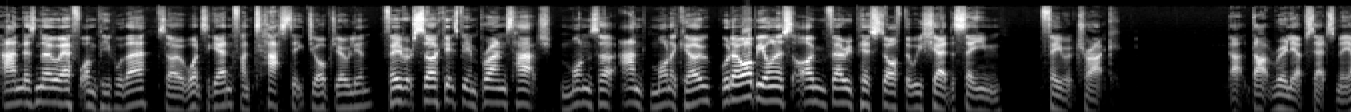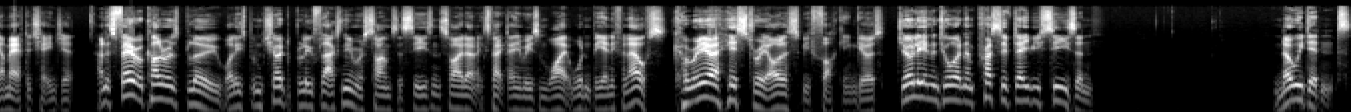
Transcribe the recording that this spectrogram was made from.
and there's no F1 people there, so once again, fantastic job, Jolyon. Favourite circuits being Brands Hatch, Monza, and Monaco. Although I'll be honest, I'm very pissed off that we shared the same favourite track. That, that really upsets me. I may have to change it. And his favourite colour is blue. Well, he's been showed the blue flags numerous times this season, so I don't expect any reason why it wouldn't be anything else. Career history. Oh, this would be fucking good. Jolyon enjoyed an impressive debut season. No, he didn't.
